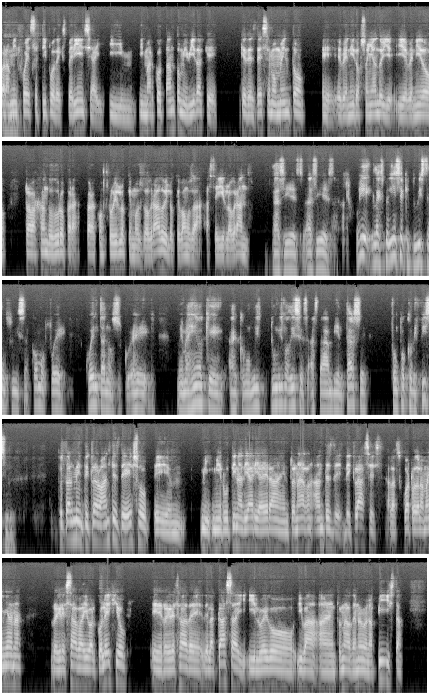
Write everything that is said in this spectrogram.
Para mí fue ese tipo de experiencia y, y, marcó tanto mi vida que, que desde ese momento eh, he venido soñando y, y, he venido trabajando duro para, para construir lo que hemos logrado y lo que vamos a, a seguir logrando. Así es, así es. Oye, la experiencia que tuviste en Suiza, ¿cómo fue? Cuéntanos. Eh, me imagino que, ah, como tú mismo dices, hasta ambientarse fue un poco difícil. Totalmente, claro. Antes de eso, em, mi, rutina diaria era entrenar antes de, clases a las 4 de la mañana, regresaba, iba al colegio, eh, regresaba de, la casa y, luego iba a entrenar de nuevo en la pista.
